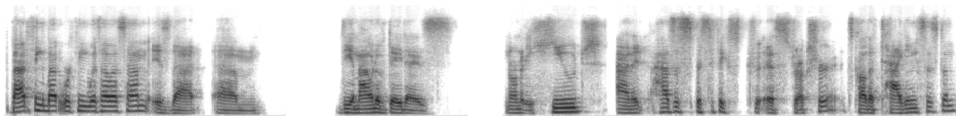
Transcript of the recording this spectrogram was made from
The bad thing about working with OSM is that um, the amount of data is normally huge and it has a specific st structure. It's called a tagging system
